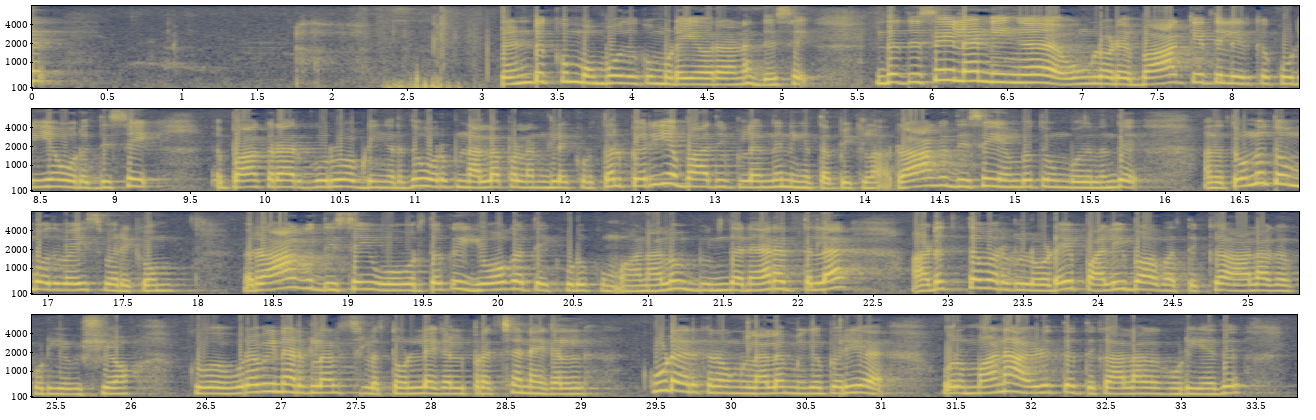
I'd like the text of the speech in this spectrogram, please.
ரெண்டுக்கும் ஒம்போதுக்கும் உடையவரான திசை. இந்த திசையில் நீங்கள் உங்களுடைய பாக்கியத்தில் இருக்கக்கூடிய ஒரு திசை பார்க்குறார் குரு அப்படிங்கிறது ஒரு நல்ல பலன்களை கொடுத்தால் பெரிய பாதிப்புலேருந்து நீங்கள் தப்பிக்கலாம். ராகு திசை எண்பத்தி ஒம்போதுலேருந்து அந்த தொண்ணூத்தொம்பது வயசு வரைக்கும் ராகு திசை ஒவ்வொருத்தருக்கும் யோகத்தை கொடுக்கும். ஆனாலும் இந்த நேரத்தில் அடுத்தவர்களுடைய பழிபாவத்துக்கு ஆளாகக்கூடிய விஷயம். கு- உறவினர்களால் சில தொல்லைகள் பிரச்சனைகள் கூட இருக்கிறவங்களால மிகப்பெரிய ஒரு மன அழுத்தத்துக்கு ஆளாகக்கூடியது.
